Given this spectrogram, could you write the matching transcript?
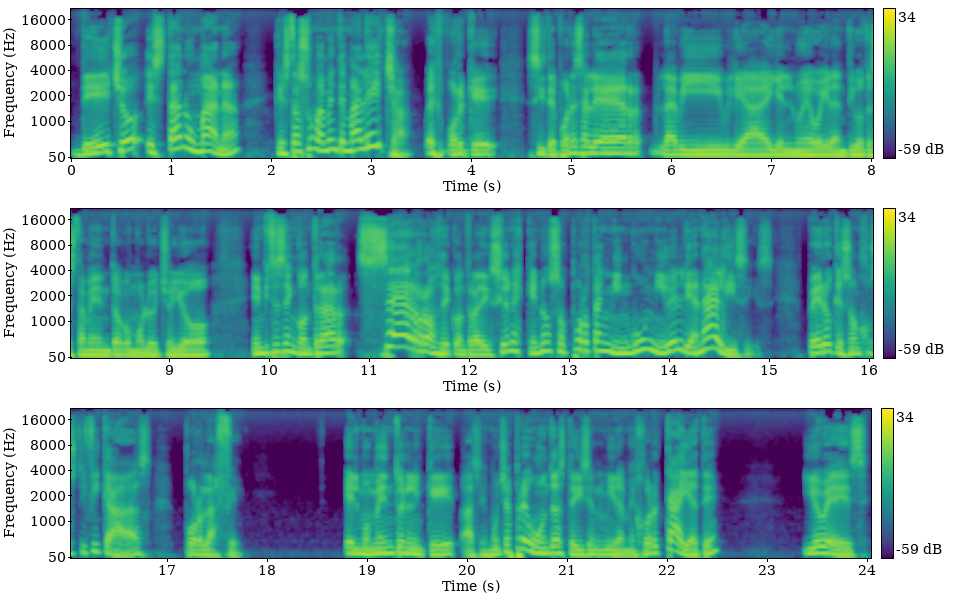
De hecho, es tan humana que está sumamente mal hecha, porque si te pones a leer la Biblia y el Nuevo y el Antiguo Testamento, como lo he hecho yo, empiezas a encontrar cerros de contradicciones que no soportan ningún nivel de análisis pero que son justificadas por la fe. El momento en el que haces muchas preguntas, te dicen, mira, mejor cállate y obedece,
